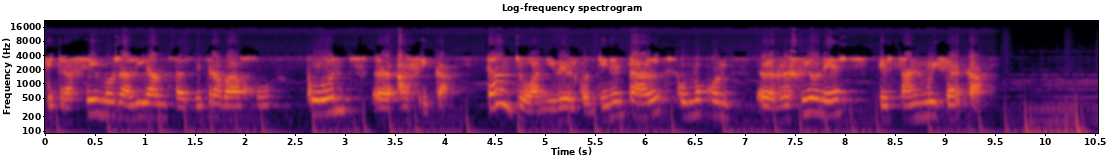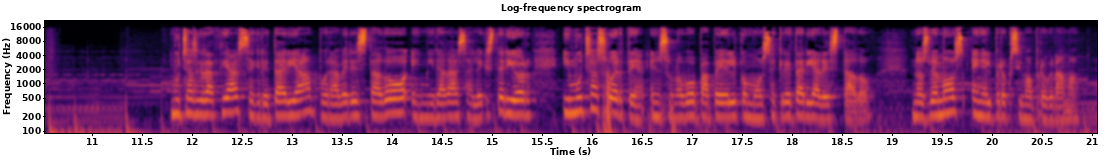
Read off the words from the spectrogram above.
que tracemos alianzas de trabajo con eh, África, tanto a nivel continental como con regiones que están muy cerca. Muchas gracias, secretaria, por haber estado en Miradas al Exterior y mucha suerte en su nuevo papel como secretaria de Estado. Nos vemos en el próximo programa.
